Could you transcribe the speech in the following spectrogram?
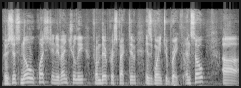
There's just no question, eventually, from their perspective, is going to break. And so, uh,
